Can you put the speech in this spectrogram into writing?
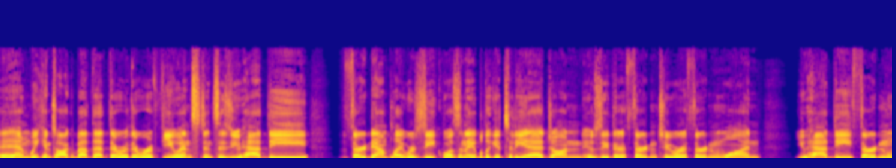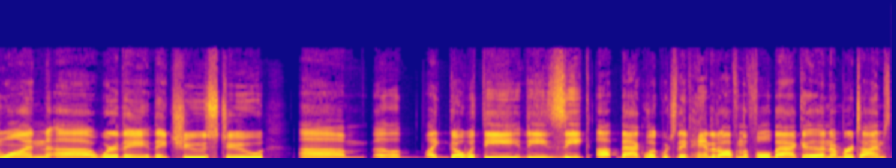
and we can talk about that. There were there were a few instances. You had the third down play where Zeke wasn't able to get to the edge on it was either a third and two or a third and one. You had the third and one uh, where they they choose to um, uh, like go with the the Zeke up back look, which they've handed off in the fullback a, a number of times.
